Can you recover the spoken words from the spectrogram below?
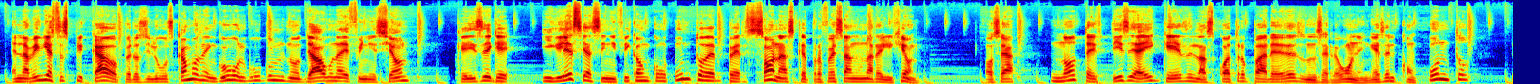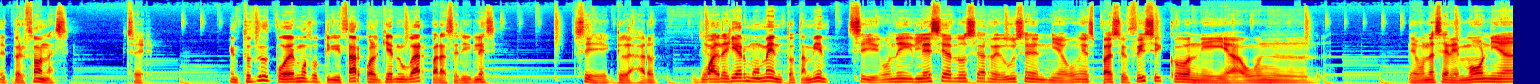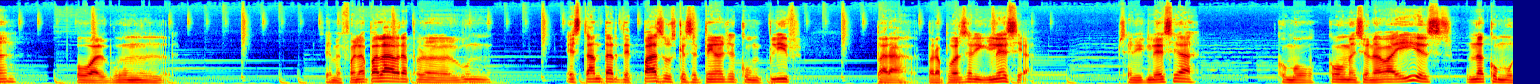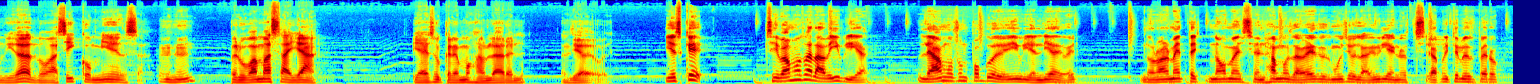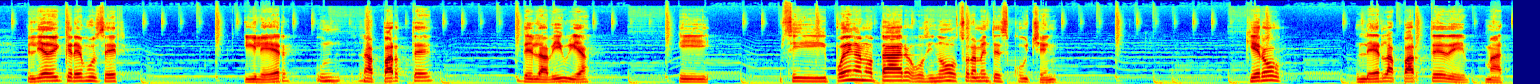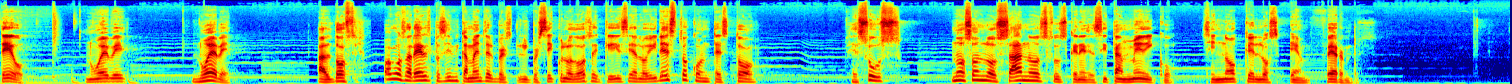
en la Biblia está explicado, pero si lo buscamos en Google, Google nos da una definición que dice que iglesia significa un conjunto de personas que profesan una religión. O sea, no te dice ahí que es en las cuatro paredes donde se reúnen, es el conjunto de personas. Sí. Entonces podemos utilizar cualquier lugar para hacer iglesia. Sí, claro. Ya cualquier momento también. Sí, una iglesia no se reduce ni a un espacio físico, ni a un ni a una ceremonia o algún se me fue la palabra, pero algún estándar de pasos que se tenga que cumplir para, para poder ser iglesia. Ser iglesia, como, como mencionaba ahí, es una comunidad, ¿no? Así comienza. Uh -huh. Pero va más allá. Y a eso queremos hablar el, el, día de hoy. Y es que, si vamos a la Biblia, leamos un poco de Biblia el día de hoy. Normalmente no mencionamos a veces mucho de la Biblia en nuestros sí. capítulos, pero el día de hoy queremos ser y leer una parte de la Biblia y si pueden anotar o si no, solamente escuchen. Quiero leer la parte de Mateo 9, 9 al 12. Vamos a leer específicamente el, vers el versículo 12 que dice, al oír esto contestó Jesús, no son los sanos los que necesitan médico, sino que los enfermos.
